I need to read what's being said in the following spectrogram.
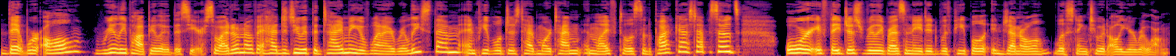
that were all really popular this year. So I don't know if it had to do with the timing of when I released them and people just had more time in life to listen to podcast episodes, or if they just really resonated with people in general listening to it all year long.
